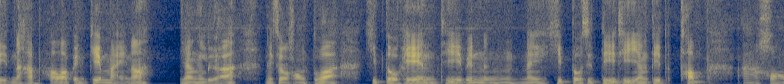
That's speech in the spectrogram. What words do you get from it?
ติดนะครับ เพราะว่าเป็นเกมใหม่เนาะยังเหลือในส่วนของตัวคริปโตเพนที่เป็นหนึ่งในคริปโตซิตี้ที่ยังติดท็อปอ่าของ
